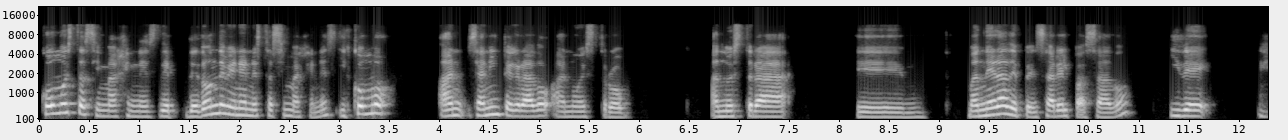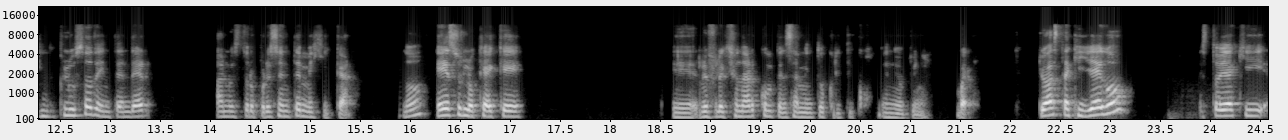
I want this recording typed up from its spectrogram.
cómo estas imágenes, de, dónde vienen estas imágenes y cómo se han integrado a nuestro a nuestra eh, manera de pensar el pasado y de incluso de entender a nuestro presente mexicano, ¿no? Eso es lo que hay que eh, reflexionar con pensamiento crítico, en mi opinión. Yo hasta aquí llego. Estoy aquí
